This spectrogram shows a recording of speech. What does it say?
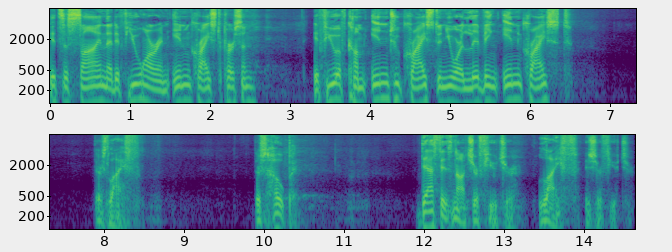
It's a sign that if you are an in Christ person, if you have come into Christ and you are living in Christ, there's life, there's hope. Death is not your future, life is your future.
